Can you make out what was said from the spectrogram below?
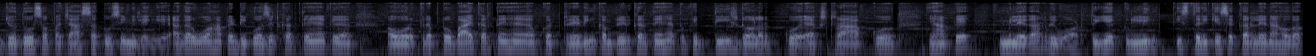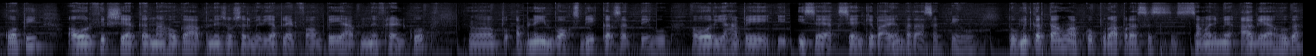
जो 250 सतूसी मिलेंगे। अगर वो वहाँ पे डिपॉजिट करते हैं और क्रिप्टो बाय करते हैं आपका ट्रेडिंग कंप्लीट करते हैं तो फिर 30 डॉलर को एक्स्ट्रा आपको यहाँ पे मिलेगा रिवॉर्ड। तो ये लिंक इस तरीके से कर लेना होगा कॉपी और फिर शेयर करना होगा अपने सोशल मीडिया प्लेटफॉर्म पे या अपने फ्रेंड को अपने इनबॉक्स भी कर सकते हो और यहाँ पे इस एक्सचेंज के बारे में बता सकते हो। तो उम्मीद करता हूँ आपको पूरा प्रोसेस समझ में आ गया होगा।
